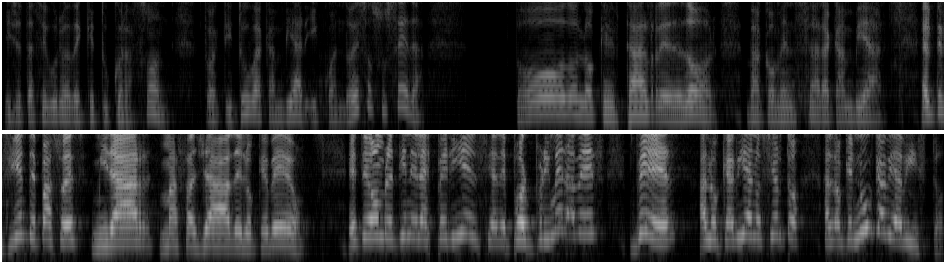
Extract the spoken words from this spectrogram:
Y yo te aseguro de que tu corazón, tu actitud va a cambiar. Y cuando eso suceda, todo lo que está alrededor va a comenzar a cambiar. El siguiente paso es mirar más allá de lo que veo. Este hombre tiene la experiencia de por primera vez ver a lo que había, ¿no es cierto? A lo que nunca había visto.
